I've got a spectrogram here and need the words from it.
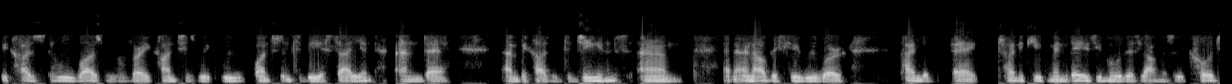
because who he was. We were very conscious. We we wanted him to be a stallion, and uh, and because of the genes, um, and and obviously we were kind of uh, trying to keep him in lazy mood as long as we could,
